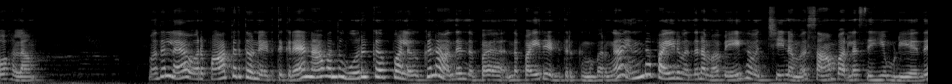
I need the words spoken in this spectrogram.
போகலாம். முதல்ல ஒரு பாத்திரத்தை ஒன்று எடுத்துக்கிறேன். நான் வந்து ஒரு கப் அளவுக்கு நான் வந்து இந்த ப இந்த பயிர் எடுத்துருக்கேங்க பாருங்கள் இந்த பயிர் வந்து நம்ம வேக வச்சு நம்ம சாம்பாரில் செய்ய முடியாது.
